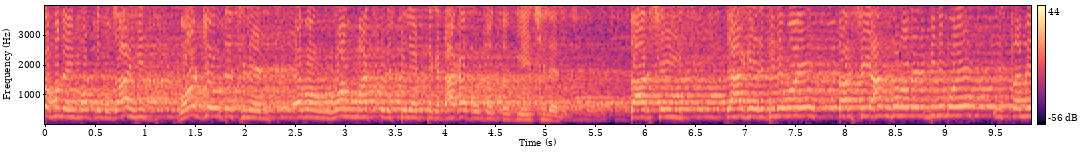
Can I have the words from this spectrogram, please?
তখন এই মর্দে মুজাহিদ গর্জে উঠেছিলেন এবং লং মার্চ করে সিলেট থেকে ঢাকা পর্যন্ত গিয়েছিলেন। তার সেই ত্যাগের বিনিময়ে, তার সেই আন্দোলনের বিনিময়ে ইসলামী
